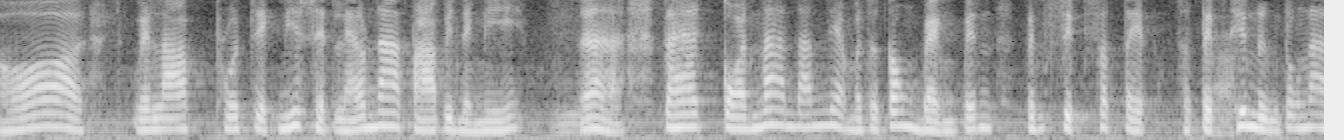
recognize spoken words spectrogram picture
อ๋อเวลาโปรเจกต์นี้เสร็จแล้วหน้าตาเป็นอย่างนี้อ่าแต่ก่อนหน้านั้นเนี่ยมันจะต้องแบ่งเป็นเป็นสิบ step step ที่หนึ่งต้องหน้า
